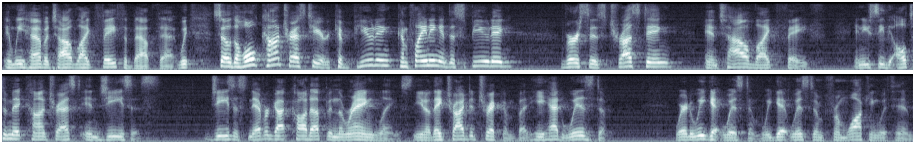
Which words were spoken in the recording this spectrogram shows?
and we have a childlike faith about that. We, so the whole contrast here computing, complaining and disputing versus trusting and childlike faith. And you see the ultimate contrast in Jesus. Jesus never got caught up in the wranglings. You know, they tried to trick him, but he had wisdom. Where do we get wisdom? We get wisdom from walking with Him,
